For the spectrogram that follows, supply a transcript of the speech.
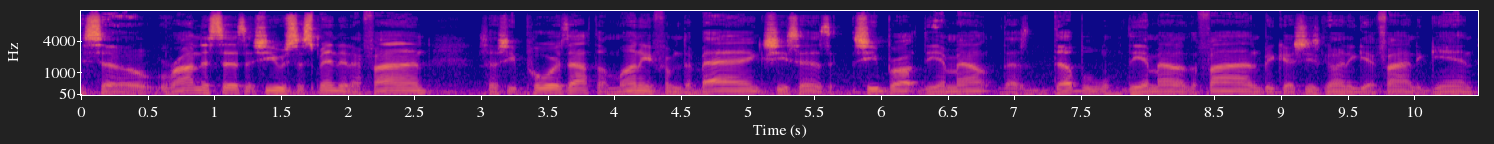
so Ronda says that she was suspended and fined. So she pours out the money from the bag. She says she brought the amount that's double the amount of the fine because she's going to get fined again.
